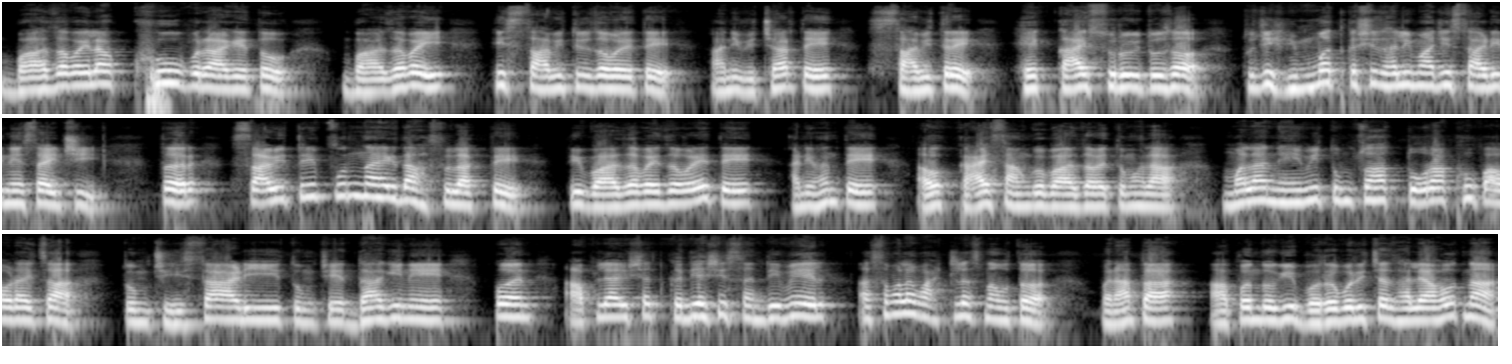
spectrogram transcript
बाजाबाईला खूप राग येतो. बाजाबाई ही सावित्रीजवळ येते आणि विचारते सावित्रे हे काय सुरू आहे तुझं? तुझी हिंमत कशी झाली माझी साडी नेसायची? तर सावित्री पुन्हा एकदा हसू लागते. ती बाळजाबाईजवळ येते आणि म्हणते अहो काय सांगू बाळजाबाई तुम्हाला? मला नेहमी तुमचा हा तोरा खूप आवडायचा. तुमची साडी तुमचे दागिने पण आपल्या आयुष्यात कधी अशी संधी मिळेल असं मला वाटलंच नव्हतं. पण आता आपण दोघी बरोबरीच्या झाल्या आहोत ना?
